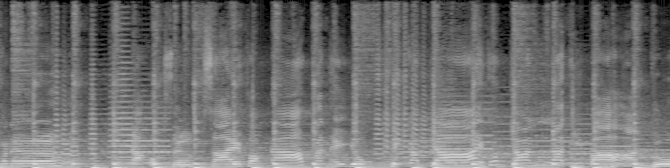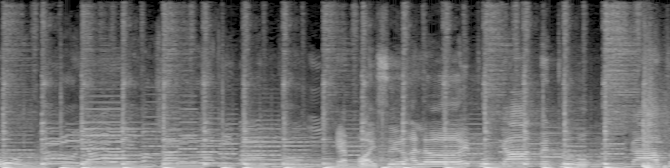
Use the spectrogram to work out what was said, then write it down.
เพเนอหน้าอกเสริมสายฟองน้ำกันให้ยุงพิกับยายของฉันละที่บ้านทุ่งแกปล่อยเสื้อเลยพุ่งยานเป็นทุ่งกาแฟ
